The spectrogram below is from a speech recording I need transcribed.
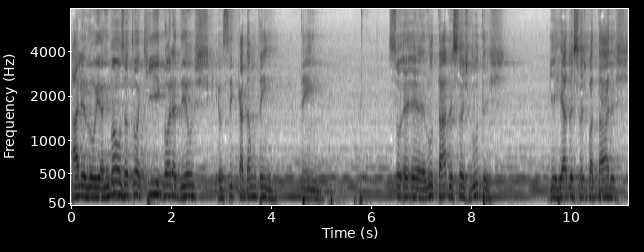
Aleluia, irmãos, eu estou aqui, glória a Deus. Eu sei que cada um tem tem so, é, é, lutado as suas lutas, guerreado as suas batalhas,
